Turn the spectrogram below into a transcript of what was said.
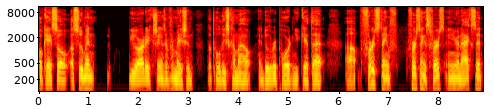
Okay, so assuming you already exchanged information, the police come out and do the report, and you get that. Uh, first thing, first things first, and you're in an accident,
